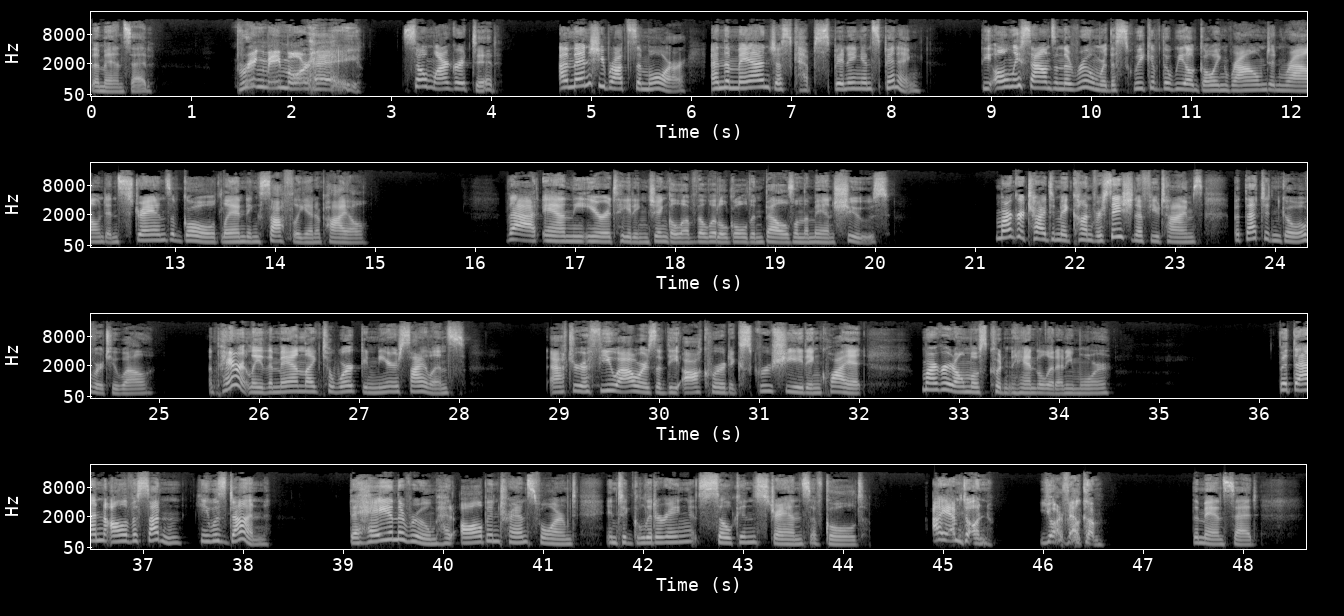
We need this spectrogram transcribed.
the man said. Bring me more hay. So Margaret did. And then she brought some more, and the man just kept spinning and spinning. The only sounds in the room were the squeak of the wheel going round and round and strands of gold landing softly in a pile. That and the irritating jingle of the little golden bells on the man's shoes. Margaret tried to make conversation a few times, but that didn't go over too well. Apparently, the man liked to work in near silence. After a few hours of the awkward, excruciating quiet, Margaret almost couldn't handle it anymore. But then, all of a sudden, he was done. The hay in the room had all been transformed into glittering, silken strands of gold. I am done. You're welcome, the man said,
